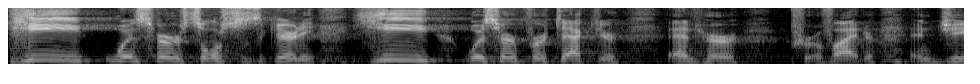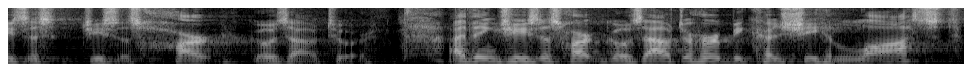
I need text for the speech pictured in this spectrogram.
He was her social security. He was her protector and her provider. And Jesus, Jesus' heart goes out to her. I think Jesus' heart goes out to her because she had lost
